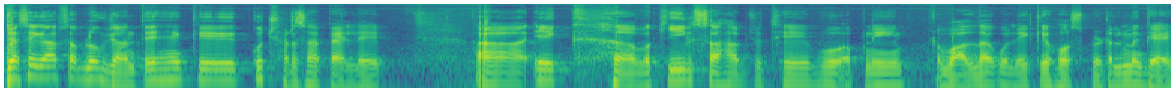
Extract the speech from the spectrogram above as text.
جیسے کہ آپ سب لوگ جانتے ہیں کہ کچھ عرصہ پہلے ایک وکیل صاحب جو تھے، وہ اپنی والدہ کو لے کے ہاسپٹل میں گئے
